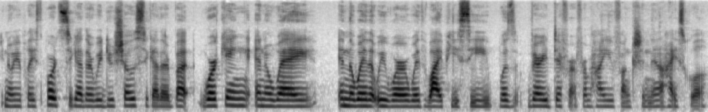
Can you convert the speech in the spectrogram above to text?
you know we play sports together, we do shows together, but working in a way in the way that we were with YPC was very different from how you function in a high school.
